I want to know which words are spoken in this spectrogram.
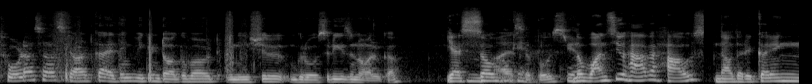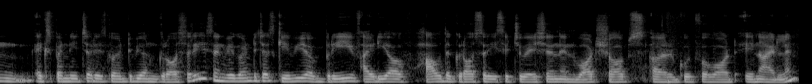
Thoda sa start ka, I think we can talk about initial groceries and all ka. Yes, so. I suppose. Now, once you have a house, now the recurring expenditure is going to be on groceries, and we're going to just give you a brief idea of how the grocery situation and what shops are good for what in Ireland.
